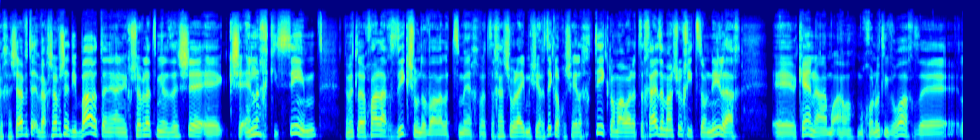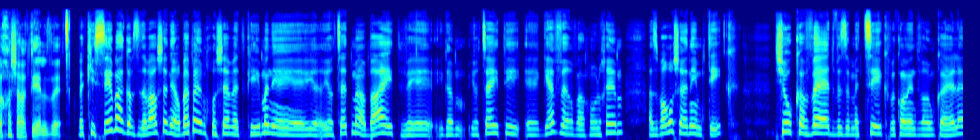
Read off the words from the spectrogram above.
וחשבת, ועכשיו שדיברת, אני, אני חושב לעצמי על זה שכשאין לך כיסים, את באמת לא יכולה להחזיק שום דבר על עצמך, ואת צריכה שאולי מישהו יחזיק לך או שיהיה לך תיק, כלומר, אבל את צריכה איזה משהו חיצוני לך. אה, כן, המ- המוכנות לברוח, זה... לא חשבתי על זה. וכיסים, אגב, זה דבר שאני הרבה פעמים חושבת, כי אם אני אה, יוצאת מהבית, וגם יוצא איתי אה, גבר, ואנחנו הולכים, אז ברור שאני עם תיק. שהוא כבד וזה מציק וכל מיני דברים כאלה,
